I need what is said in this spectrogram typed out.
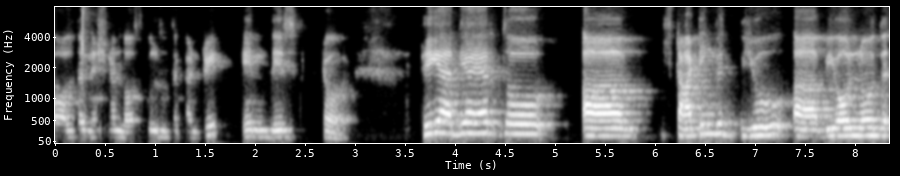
all the national law schools of the country in this tour. ठीक है आद्या यार तो starting with you uh, we all know the,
